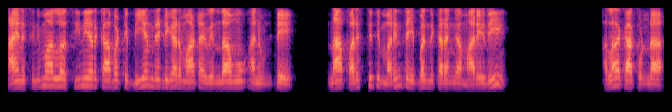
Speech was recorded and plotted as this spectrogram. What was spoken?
ఆయన సినిమాల్లో సీనియర్ కాబట్టి బిఎన్ రెడ్డి గారి మాట విందాము అని ఉంటే నా పరిస్థితి మరింత ఇబ్బందికరంగా మారేది? అలా కాకుండా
